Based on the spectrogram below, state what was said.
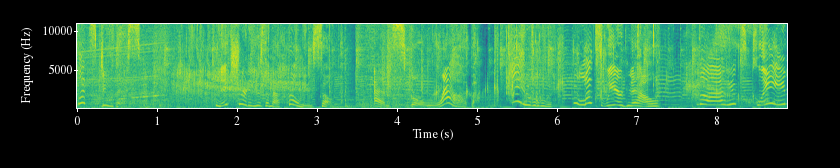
Let's do this. Make sure to use enough foaming soap. And scrub! Ew! Looks weird now. But it's clean.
